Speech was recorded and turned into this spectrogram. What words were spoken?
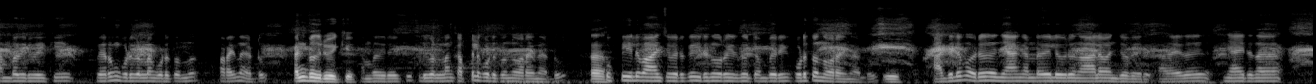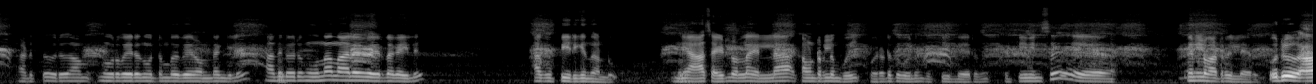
അമ്പത് രൂപയ്ക്ക് വെറും കുടിവെള്ളം കൊടുത്തെന്ന് പറയുന്ന കേട്ടു. അൻപത് രൂപയ്ക്ക്? അമ്പത് രൂപയ്ക്ക് കുടിവെള്ളം കപ്പിൽ കൊടുത്തെന്ന് പറയുന്ന കേട്ടു. കുപ്പിയിൽ വാങ്ങിച്ചവർക്ക് ഇരുന്നൂറ് ഇരുന്നൂറ്റമ്പത് രൂപ കൊടുത്തെന്ന് പറയുന്ന കേട്ടു. അതിലും ഒരു ഞാൻ കണ്ടതിൽ ഒരു നാലോ അഞ്ചോ പേര്. അതായത് ഞാൻ ഇരുന്ന അടുത്ത് ഒരു നൂറ് പേര് നൂറ്റമ്പത് പേരുണ്ടെങ്കിൽ അതിലൊരു മൂന്നോ നാലോ പേരുടെ കയ്യിൽ ആ കുപ്പി ഇരിക്കുന്നത് കണ്ടു. ഇനി ആ സൈഡിലുള്ള എല്ലാ കൗണ്ടറിലും പോയി. ഒരിടത്ത് പോലും കുപ്പി ഇല്ലായിരുന്നു കുപ്പി മീൻസ് വാട്ടർ ഇല്ലായിരുന്നു. ഒരു ആ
